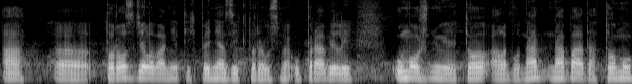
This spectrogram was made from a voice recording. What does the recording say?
a to rozdeľovanie tých peňazí, ktoré už sme upravili, umožňuje to alebo nabáda tomu,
